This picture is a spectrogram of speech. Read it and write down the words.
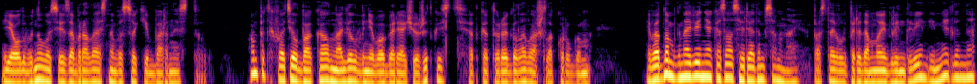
Я улыбнулась и забралась на высокий барный стул. Он подхватил бокал, налил в него горячую жидкость, от которой голова шла кругом, и в одно мгновение оказался рядом со мной, поставил передо мной глинтвейн и медленно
